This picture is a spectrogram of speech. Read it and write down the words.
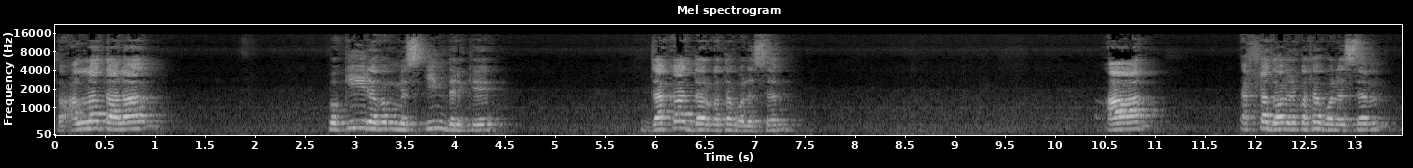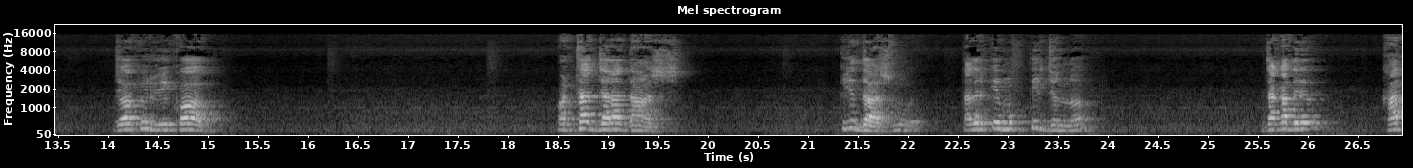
তো আল্লাহ তালা ফকির এবং মিসকিনদেরকে জাকাত দেওয়ার কথা বলেছেন। আর একটা দলের কথা বলেছেন, জফির রিকব। অর্থাৎ যারা দাস, কিছু দাস তাদেরকে মুক্তির জন্য জাকাতের খাত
